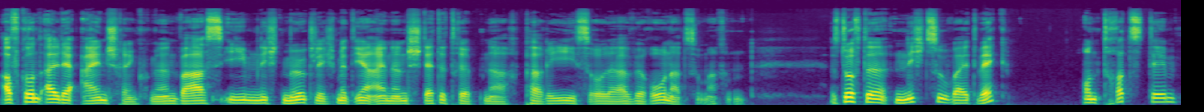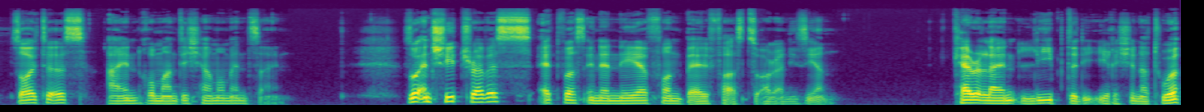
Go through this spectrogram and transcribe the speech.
Aufgrund all der Einschränkungen war es ihm nicht möglich, mit ihr einen Städtetrip nach Paris oder Verona zu machen. Es durfte nicht zu weit weg, und trotzdem sollte es ein romantischer Moment sein. So entschied Travis, etwas in der Nähe von Belfast zu organisieren. Caroline liebte die irische Natur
